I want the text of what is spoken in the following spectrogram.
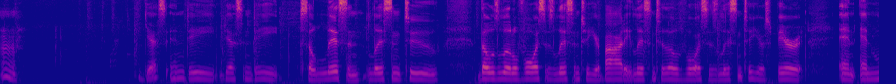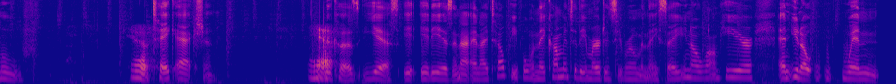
Mm. Yes, indeed. Yes, indeed. So listen, listen to those little voices. Listen to your body. Listen to those voices. Listen to your spirit, and and move. Yes. Take action. Yes. Because yes, it, it is, and I and I tell people when they come into the emergency room and they say, you know, well, I'm here, and you know, when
